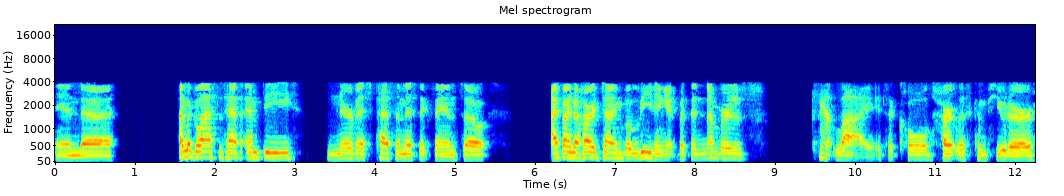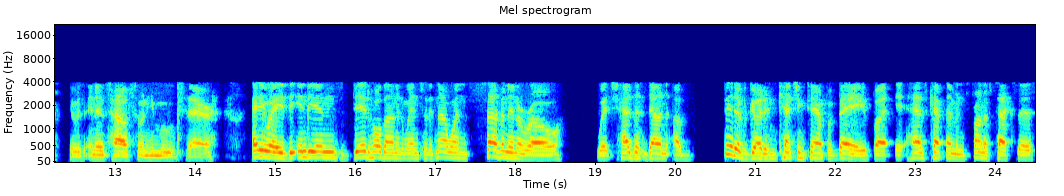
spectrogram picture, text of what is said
And uh, I'm a glass is half empty, nervous, pessimistic fan, so I find a hard time believing it, but the numbers can't lie. It's a cold, heartless computer. It was in his house when he moved there. Anyway, the Indians did hold on and win, so they've now won seven in a row, which hasn't done a bit of good in catching Tampa Bay, but it has kept them in front of Texas.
